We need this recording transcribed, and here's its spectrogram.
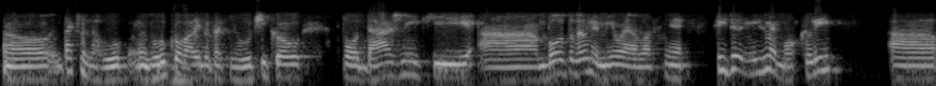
uh, tak sa zhluk, zhlukovali do takých lúčikov po dážniky a bolo to veľmi milé a vlastne síce my sme mokli a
